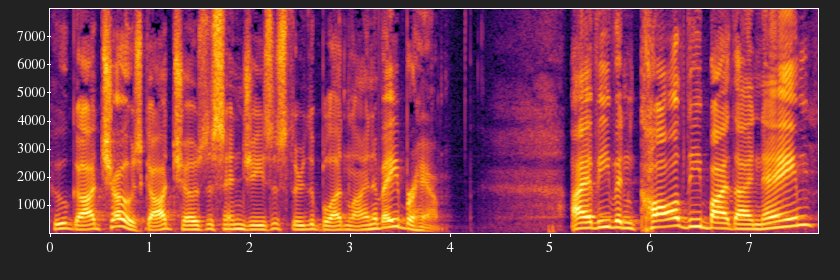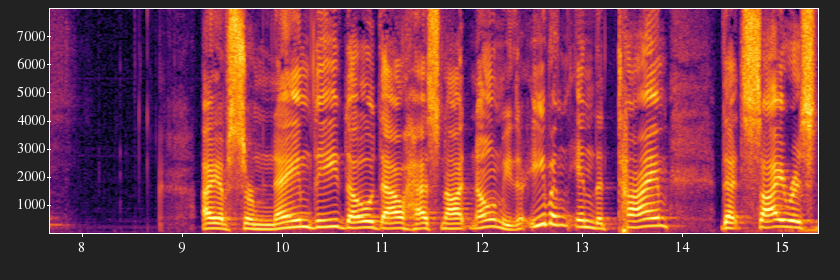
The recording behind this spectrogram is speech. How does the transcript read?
who God chose. God chose to send Jesus through the bloodline of Abraham. I have even called thee by thy name. I have surnamed thee, though thou hast not known me. Even in the time that Cyrus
